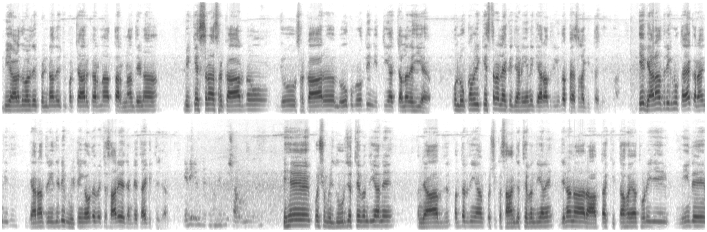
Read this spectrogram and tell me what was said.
ਵੀ ਆਲੇ ਦੁਆਲੇ ਦੇ ਪਿੰਡਾਂ ਦੇ ਵਿੱਚ ਪ੍ਰਚਾਰ ਕਰਨਾ, ਧਰਨਾ ਦੇਣਾ, ਵੀ ਕਿਸ ਤਰ੍ਹਾਂ ਸਰਕਾਰ ਨੂੰ ਜੋ ਸਰਕਾਰ ਲੋਕ ਵਿਰੋਧੀ ਨੀਤੀਆਂ ਚੱਲ ਰਹੀ ਹੈ, ਉਹ ਲੋਕਾਂ ਵਿੱਚ ਕਿਸ ਤਰ੍ਹਾਂ ਲੈ ਕੇ ਜਾਣੀਆਂ ਨੇ 11 ਤਰੀਕ ਦਾ ਫੈਸਲਾ ਕੀਤਾ ਜਾਊਗਾ। ਇਹ 11 ਤਰੀਕ ਨੂੰ ਤੈਅ ਕਰਾਂਗੇ ਜੀ। 11 ਤਰੀਕ ਦੀ ਜਿਹੜੀ ਮੀਟਿੰਗ ਆ ਉਹਦੇ ਵਿੱਚ ਸਾਰੇ ਏਜੰਡੇ ਤੈਅ ਕੀਤੇ ਜਾਣਗੇ ਕਿਹੜੀ ਕਿਹੜੀ ਜਥੇਬੰਦੀਆਂ ਦੇ ਵਿੱਚ ਸ਼ਾਮਲ ਹੋਣਗੇ ਜੀ? ਇਹ ਕੁਝ ਮਜ਼ਦੂਰ ਜਥੇਬੰਦੀਆਂ ਨੇ ਪੰਜਾਬ ਪੱਧਰ ਦੀਆਂ ਕੁਝ ਕਿਸਾਨ ਜਥੇਬੰਦੀਆਂ ਨੇ ਜਿਨ੍ਹਾਂ ਨਾਲ ਰਾਬਤਾ ਕੀਤਾ ਹੋਇਆ ਥੋੜੀ ਜੀ ਮੀਂਹ ਦੇ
